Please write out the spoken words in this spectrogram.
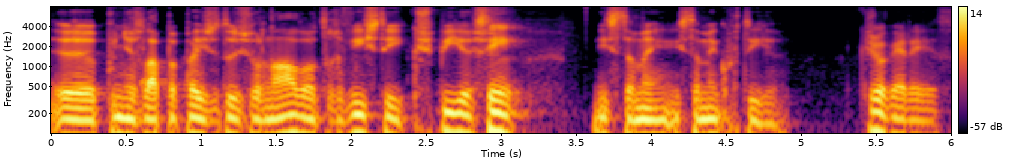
eh, punhas lá papéis de jornal ou de revista e cuspias. Sim. Isso também, isso também curtia. Que jogo era esse?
